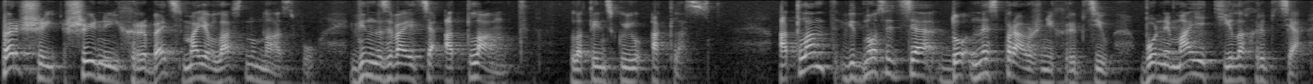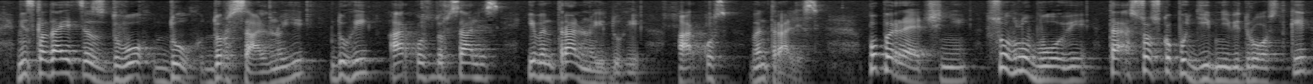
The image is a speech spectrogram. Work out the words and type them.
Перший шийний хребець має власну назву. Він називається Атлант латинською атлас. Атлант відноситься до несправжніх хребців, бо немає тіла хребця. Він складається з двох дуг дорсальної дуги аркус дорсаліс і вентральної дуги аркус вентраліс. Поперечні, суглобові та соскоподібні відростки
